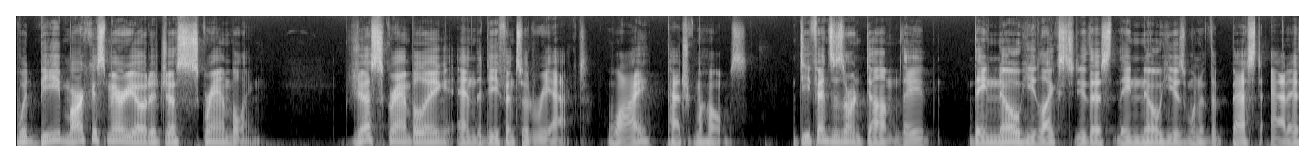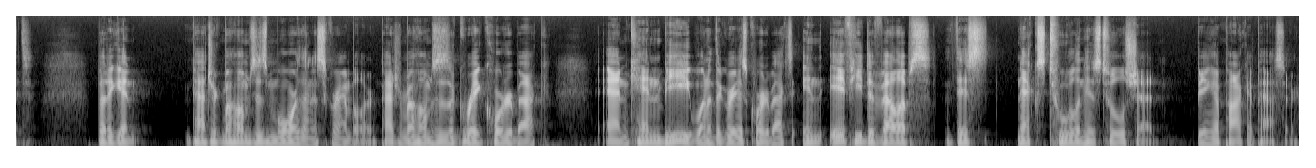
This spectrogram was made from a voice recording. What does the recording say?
would be Marcus Mariota just scrambling. Just scrambling and the defense would react. Why? Patrick Mahomes. Defenses aren't dumb. They they know he likes to do this. They know he is one of the best at it. But again, Patrick Mahomes is more than a scrambler. Patrick Mahomes is a great quarterback and can be one of the greatest quarterbacks in if he develops this next tool in his tool shed, being a pocket passer.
